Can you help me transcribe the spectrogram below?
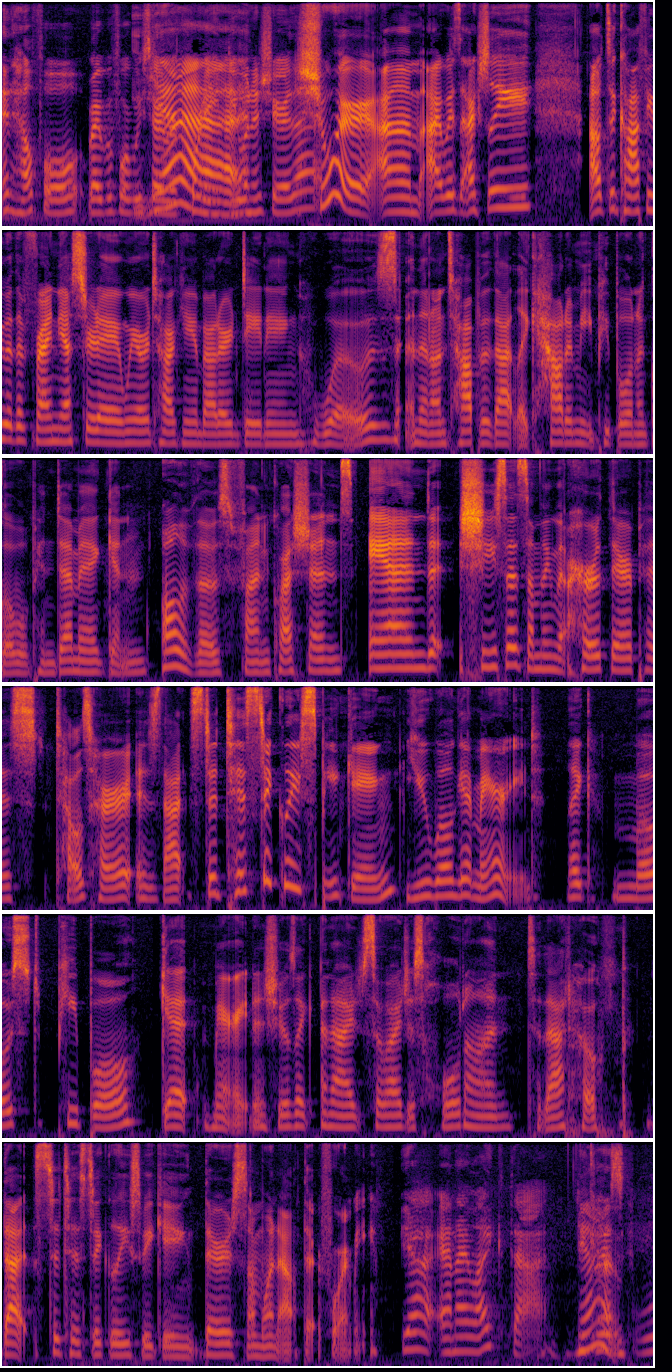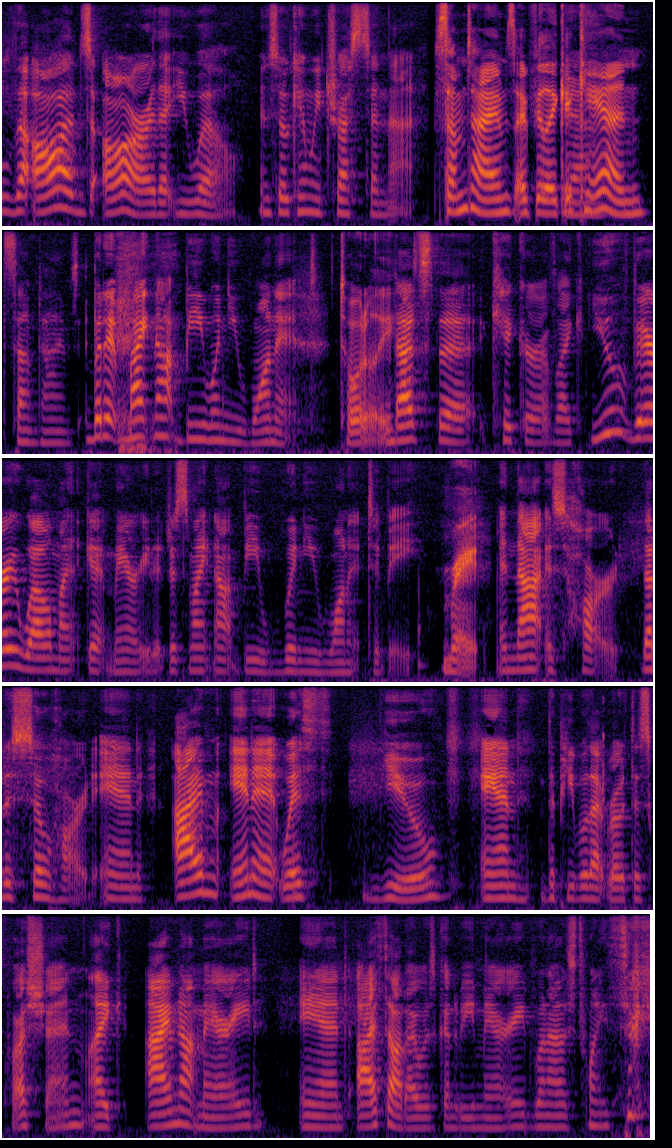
and helpful right before we started recording. Do you want to share that? Sure. Um, I was actually out to coffee with a friend yesterday and we were talking about our dating woes. And then on top of that, like how to meet people in a global pandemic and all of those fun questions. And she said something that her therapist tells her is that statistically speaking, you will get married. Like most people get married. And she was like, and I, so I just hold on to that hope that statistically speaking, there's someone out there for me. Yeah, and I like that. Yeah. Because well, the odds are that you will. And so can we trust in that? Sometimes I feel like Yeah. it can. Sometimes. But it might not be when you want it. Totally. That's the kicker of like you very well might get married. It just might not be when you want it to be. right. And that is hard. That is so hard. And I'm in it with you and the people that wrote this question. Like, I'm not married, and I thought I was going to be married when I was 23.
